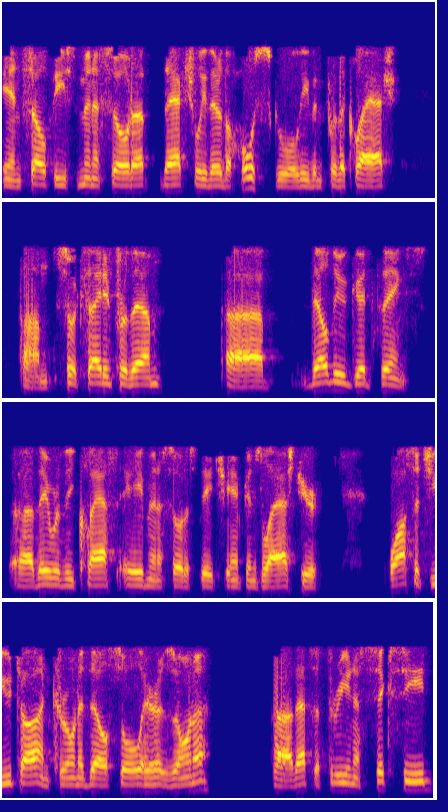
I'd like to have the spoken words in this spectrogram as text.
in southeast Minnesota. Actually, they're the host school even for the Clash. Um, so excited for them. Uh, they'll do good things. Uh, they were the Class A Minnesota State champions last year. Wasatch, Utah, and Corona del Sol, Arizona. Uh, that's a three and a six seed.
